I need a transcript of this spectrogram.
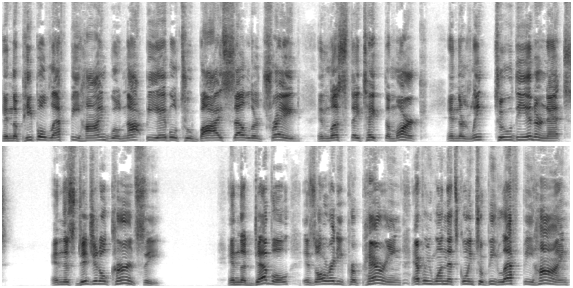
And the people left behind will not be able to buy, sell, or trade unless they take the mark and they're linked to the internet and this digital currency. And the devil is already preparing everyone that's going to be left behind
